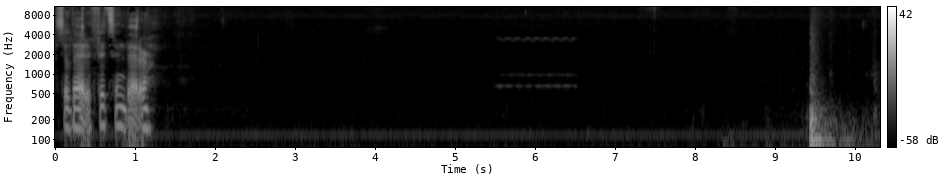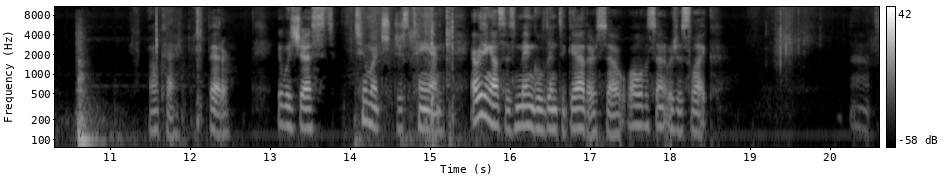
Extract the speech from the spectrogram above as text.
so that it fits in better. Okay, better. It was just too much just tan. Everything else is mingled in together, so all of a sudden it was just like, That's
